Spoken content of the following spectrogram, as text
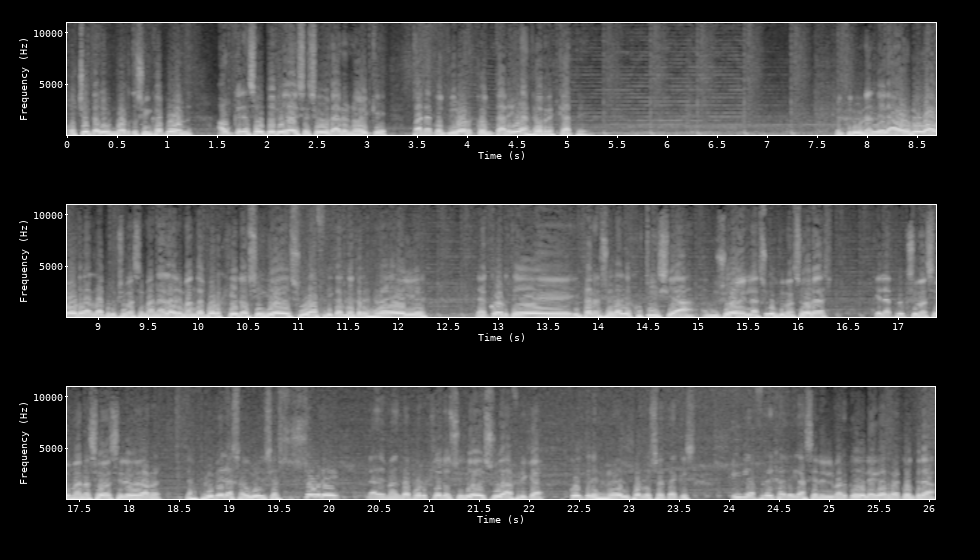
81 muertos en Japón, aunque las autoridades aseguraron hoy que van a continuar con tareas de rescate. El Tribunal de la ONU va a abordar la próxima semana la demanda por genocidio de Sudáfrica contra Israel. La Corte Internacional de Justicia anunció en las últimas horas que la próxima semana se va a celebrar las primeras audiencias sobre la demanda por genocidio de Sudáfrica contra Israel por los ataques en la franja de Gaza en el marco de la guerra contra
